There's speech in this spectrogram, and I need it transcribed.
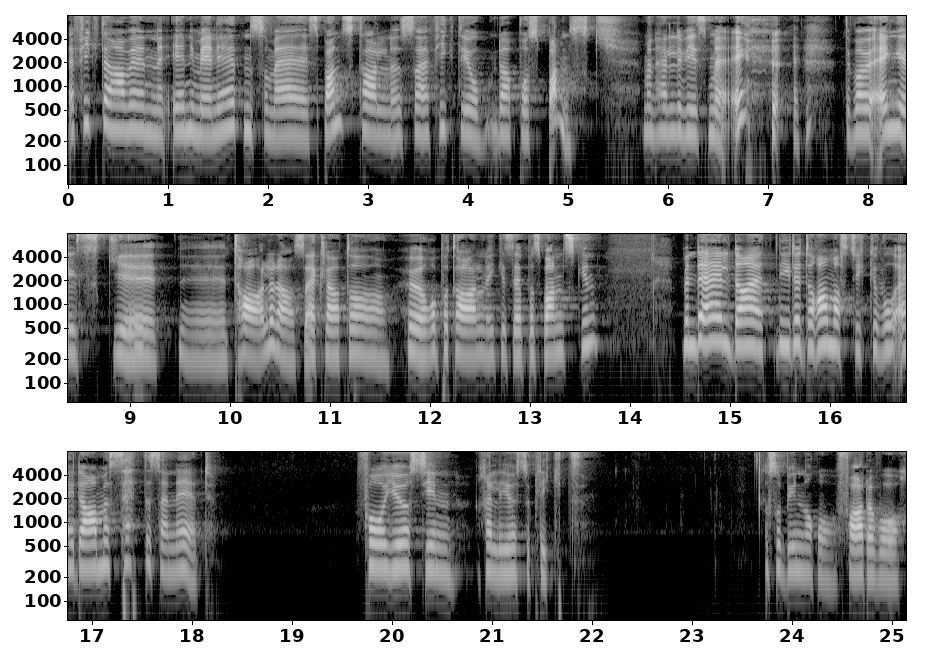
Jeg fikk det av en, en i menigheten som er spansktalende, så jeg fikk det jo da på spansk. Men heldigvis med Det var jo engelsk eh, tale, da, så jeg klarte å høre på talen og ikke se på spansken. Men det er da et lite dramastykke hvor ei dame setter seg ned for å gjøre sin religiøse plikt. Og så begynner hun 'Fader vår'.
